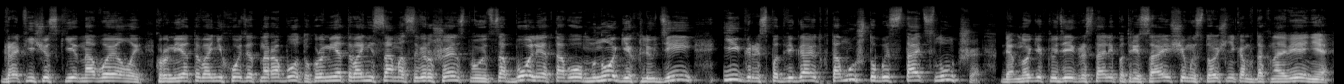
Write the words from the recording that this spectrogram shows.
графические новеллы. Кроме этого, они ходят на работу. Кроме этого, они самосовершенствуются. Более того, многих людей игры сподвигают к тому, чтобы стать лучше. Для многих людей игры стали потрясающим источником вдохновения.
